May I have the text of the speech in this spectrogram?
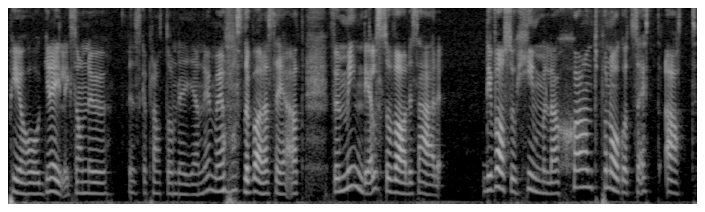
PH-grej liksom nu, vi ska prata om dig Jenny, men jag måste bara säga att för min del så var det så här, det var så himla skönt på något sätt att,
